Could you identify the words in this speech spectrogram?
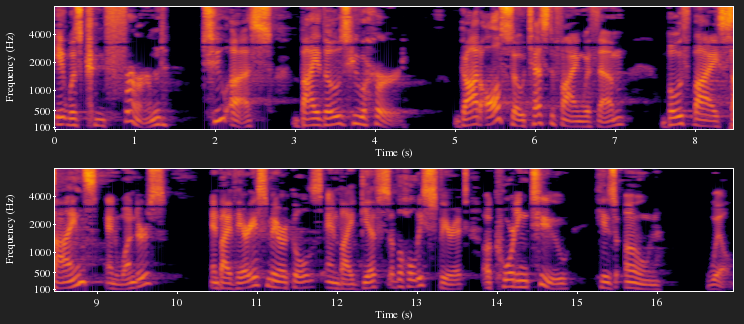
it was confirmed to us by those who heard. God also testifying with them, both by signs and wonders, and by various miracles, and by gifts of the Holy Spirit, according to his own will.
